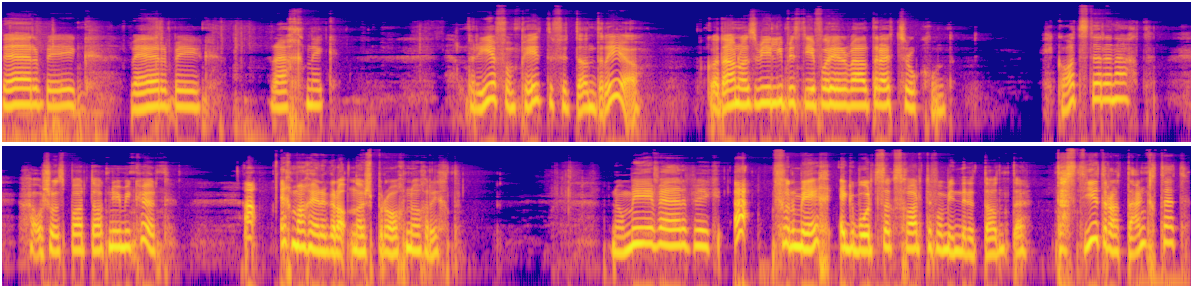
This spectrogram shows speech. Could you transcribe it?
Werbung, Werbung, Rechnung. Brief von Peter für Andrea. Geht auch noch ein Weile, bis die von ihrer Weltreise zurückkommt. Wie geht's dieser Nacht? Habe schon ein paar Tage nicht mehr gehört. Ah, ich mache ihr gerade noch eine Sprachnachricht. Noch mehr Werbung. Ah, für mich eine Geburtstagskarte von meiner Tante. Dass die daran gedacht hat.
